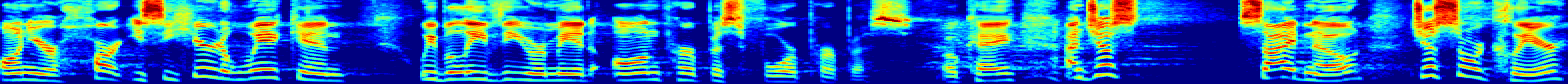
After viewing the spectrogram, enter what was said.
on your heart. You see, here at Awaken, we believe that you were made on purpose for purpose, okay? And just side note, just so we're clear,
